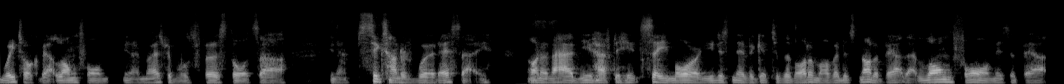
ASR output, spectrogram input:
we talk about long form you know most people's first thoughts are you know 600 word essay on an ad you have to hit see more and you just never get to the bottom of it it's not about that long form is about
